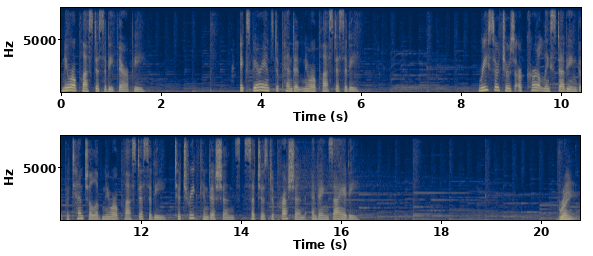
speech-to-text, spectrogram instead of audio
Neuroplasticity therapy, Experience dependent neuroplasticity. Researchers are currently studying the potential of neuroplasticity to treat conditions such as depression and anxiety. Brain.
